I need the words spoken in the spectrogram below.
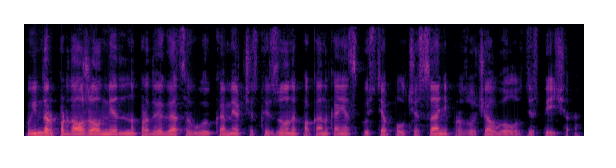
Уиндер продолжал медленно продвигаться вглубь коммерческой зоны, пока наконец спустя полчаса не прозвучал голос диспетчера.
